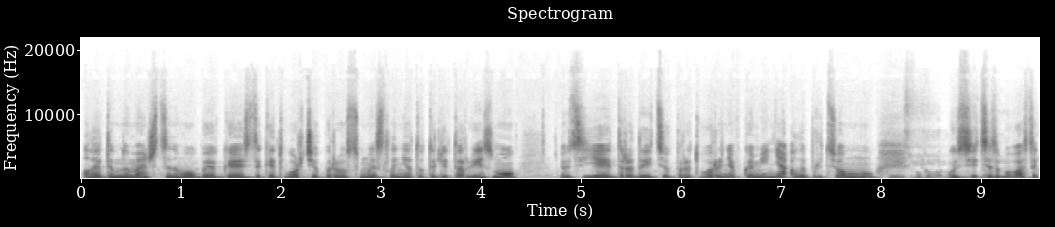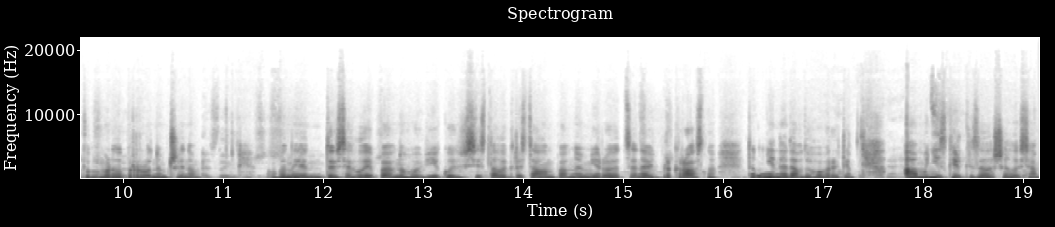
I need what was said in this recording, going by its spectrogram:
але тим не менш, це немов би якесь таке творче переосмислення тоталітаризму, цієї традиції перетворення в каміння, але при цьому Усі ці забувастики померли природним чином. вони досягли певного віку і всі стали кристалом. Певною мірою це навіть прекрасно. Ти мені не дав договорити. А мені скільки залишилося?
